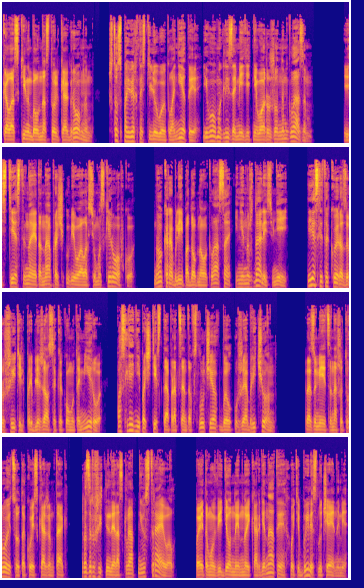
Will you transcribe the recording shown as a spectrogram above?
Колоскин был настолько огромным, что с поверхности любой планеты его могли заметить невооруженным глазом. Естественно, это напрочь убивало всю маскировку, но корабли подобного класса и не нуждались в ней. Если такой разрушитель приближался к какому-то миру, последний почти в 100% случаев был уже обречен. Разумеется, нашу троицу такой, скажем так, разрушительный расклад не устраивал, поэтому введенные мной координаты хоть и были случайными,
